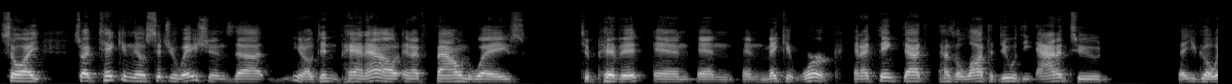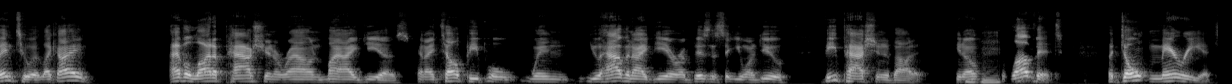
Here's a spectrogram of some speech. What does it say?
So I so I've taken those situations that you know didn't pan out and i found ways to pivot and and and make it work and i think that has a lot to do with the attitude that you go into it like i i have a lot of passion around my ideas and i tell people when you have an idea or a business that you want to do be passionate about it you know mm-hmm. love it but don't marry it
